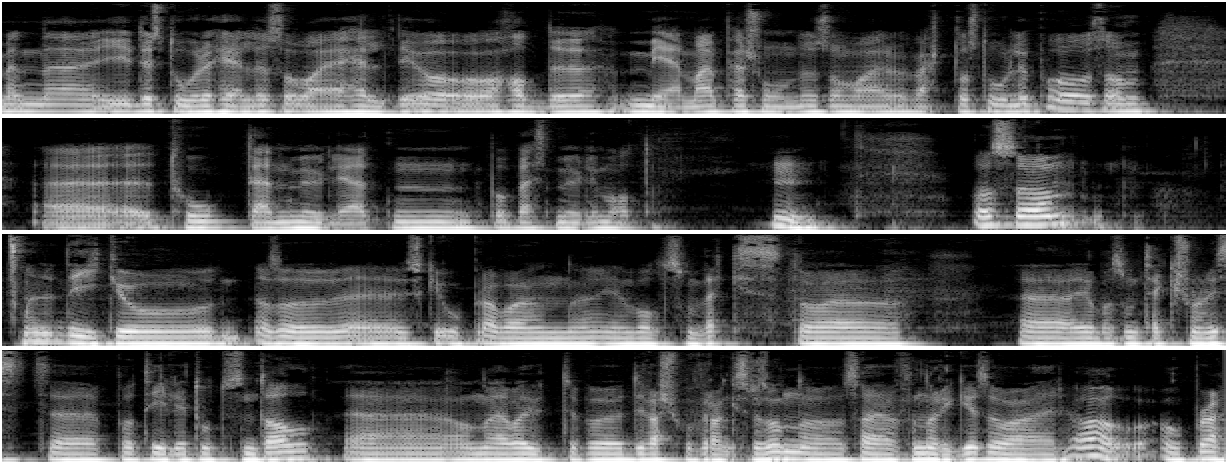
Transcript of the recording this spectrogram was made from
Men uh, i det store og hele så var jeg heldig og, hadde med meg personer som var verdt å stole på, og som uh, tok den muligheten på best mulig måte. Mm. Og så det gikk jo altså Jeg husker opera var en, i en voldsom vekst. og Jeg jobba som tech-journalist på tidlig 2000-tall. Og når jeg var ute på diverse konferanser og sånn, og så er jeg fra Norge, så var jeg oh, Opera.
